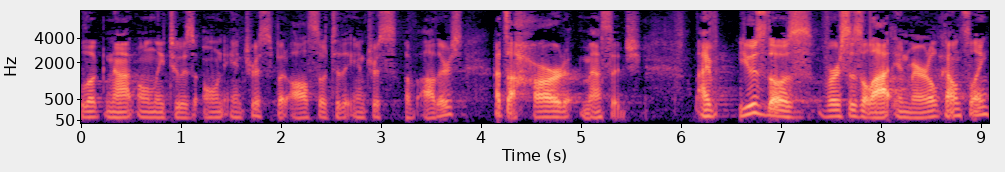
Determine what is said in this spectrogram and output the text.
look not only to his own interests, but also to the interests of others. That's a hard message. I've used those verses a lot in marital counseling,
